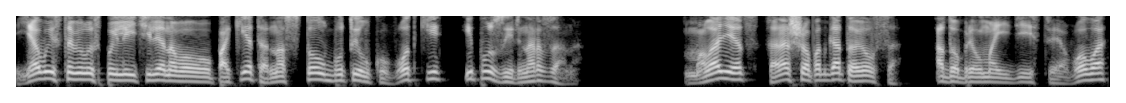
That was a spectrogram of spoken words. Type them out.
Я выставил из полиэтиленового пакета на стол бутылку водки и пузырь нарзана. «Молодец, хорошо подготовился», — одобрил мои действия Вова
